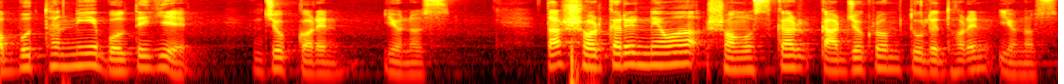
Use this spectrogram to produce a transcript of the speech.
অভ্যুত্থান নিয়ে বলতে গিয়ে যোগ করেন ইউনুস। তার সরকারের নেওয়া সংস্কার কার্যক্রম তুলে ধরেন ইউনুস।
